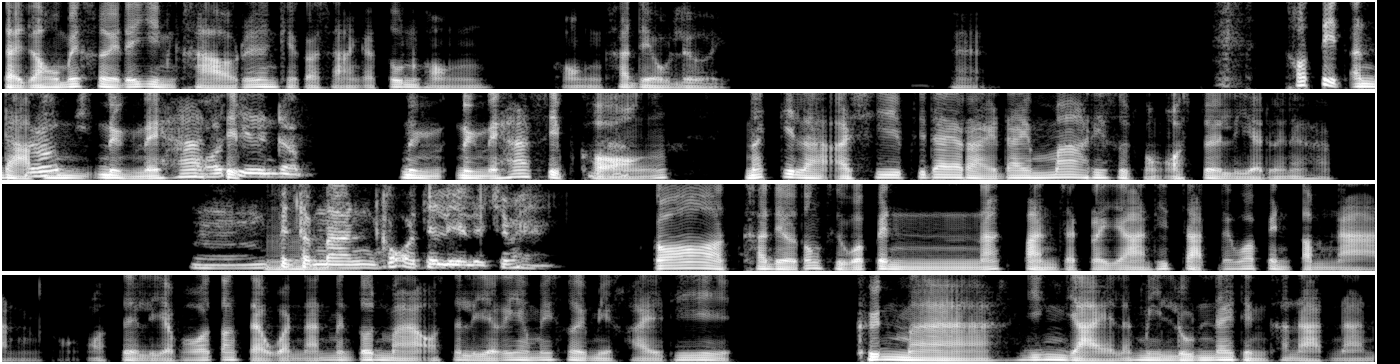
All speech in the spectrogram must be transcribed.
แต่เราไม่เคยได้ยินข่าวเรื่องเกี่ยวกับสารกระตุ้นของของคาเดลเลยอ่าเขาติดอันดับแล้วหนึ่งในห้าอ๋อสิบที่อันดับหนึ่งหนึ่งในห้าสิบของนักกีฬาอาชีพที่ได้รายได้มากที่สุดของออสเตรเลียด้วยนะครับ อืมเป็นตำนานของออสเตรเลียเลยใช่ไหม ก็คาเดลต้องถือว่าเป็นนักปั่นจักรยานที่จัดได้ว่าเป็นตำนานของออสเตรเลีย เพราะว่าตั้งแต่วันนั้นเป็นต้นมาออสเตรเลียก็ยังไม่เคยมีใครที่ขึ้นมายิ่งใหญ่และมีลุ้นได้ถึงขนาดนั้น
